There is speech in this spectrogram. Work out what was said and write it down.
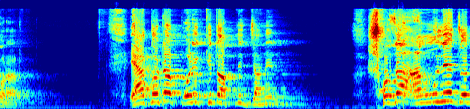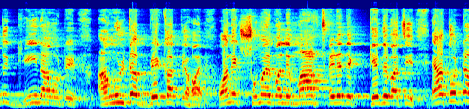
করার। এতটা পরীক্ষিত আপনি জানেন? সোজা আঙুলে যদি ঘি না ওঠে, আঙুলটা বেকাতে হয়। অনেক সময় বলে, মা, ছেড়ে দে, কেঁদে বাঁচি। এতটা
